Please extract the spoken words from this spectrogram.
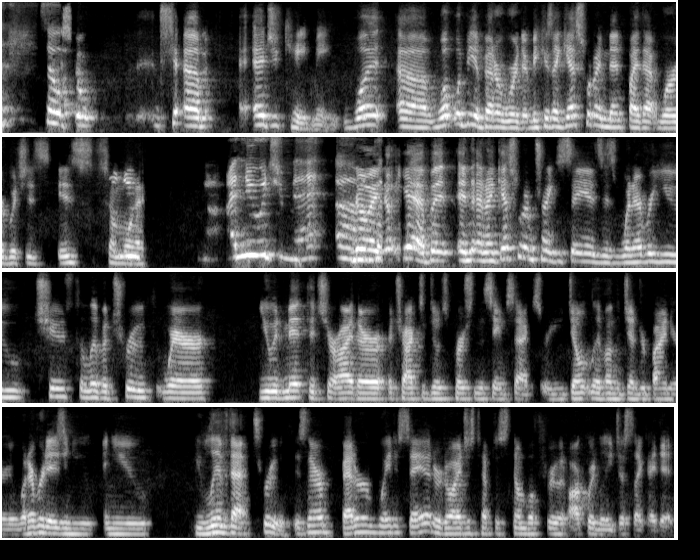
so, so um, educate me. What uh, what would be a better word? Because I guess what I meant by that word, which is is somewhat. I knew what you meant. Um, no, I know, yeah, but and, and I guess what I'm trying to say is is whenever you choose to live a truth where you admit that you're either attracted to a person of the same sex or you don't live on the gender binary, whatever it is, and you and you you live that truth. Is there a better way to say it, or do I just have to stumble through it awkwardly, just like I did?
